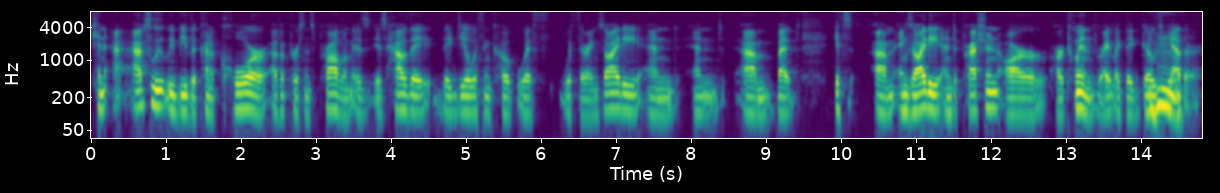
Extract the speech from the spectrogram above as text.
can absolutely be the kind of core of a person's problem is is how they they deal with and cope with with their anxiety and and um, but it's um, anxiety and depression are are twins right like they go mm-hmm. together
